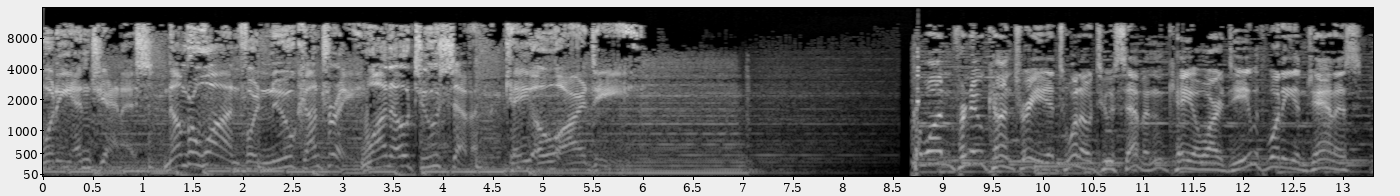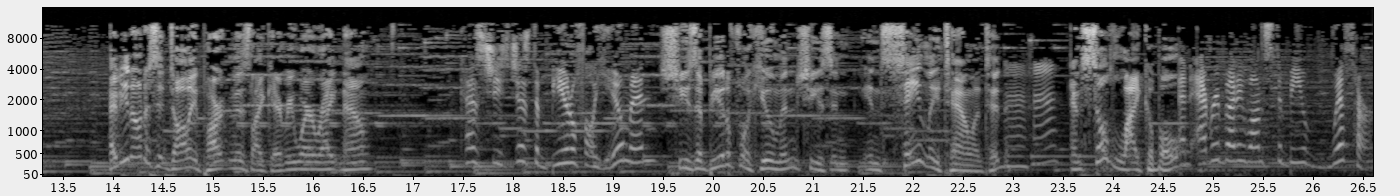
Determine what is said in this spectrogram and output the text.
Woody and Janice. Number one for New Country, 1027 KORD. One for New Country, it's 1027 KORD with Woody and Janice. Have you noticed that Dolly Parton is like everywhere right now? Because she's just a beautiful human. She's a beautiful human. She's in, insanely talented and so likable. And everybody wants to be with her.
